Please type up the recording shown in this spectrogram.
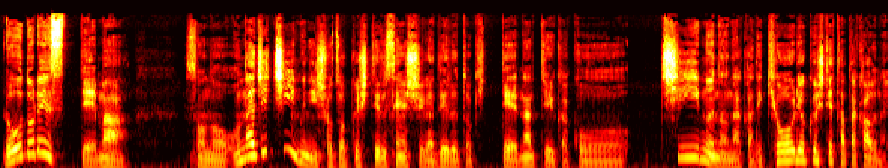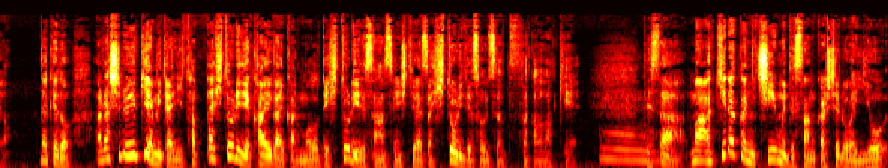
ロードレースって、まあ、その、同じチームに所属してる選手が出るときって、なんていうかこう、チームの中で協力して戦うのよ。だけど、荒城幸也みたいにたった一人で海外から戻って一人で参戦してるやつは一人でそいつと戦うわけ。でさ、まあ明らかにチームで参加してる方がよ、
